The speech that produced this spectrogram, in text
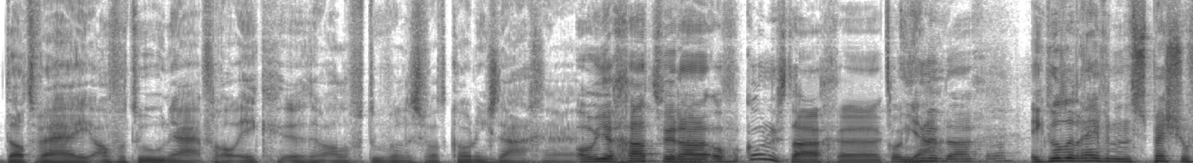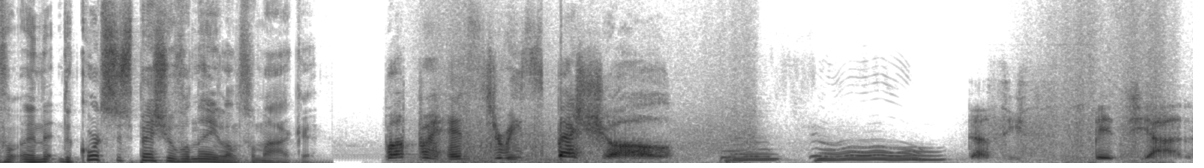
dat wij af en toe, nou, vooral ik, eh, af en toe wel eens wat Koningsdagen. Oh, je gaat weer eh, over Koningsdagen, uh, Koninginnedagen. Ik wil er even een special van, een, de kortste special van Nederland van maken. Papa History Special. Dat is speciaal.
